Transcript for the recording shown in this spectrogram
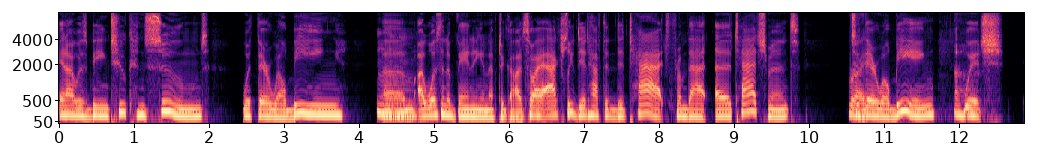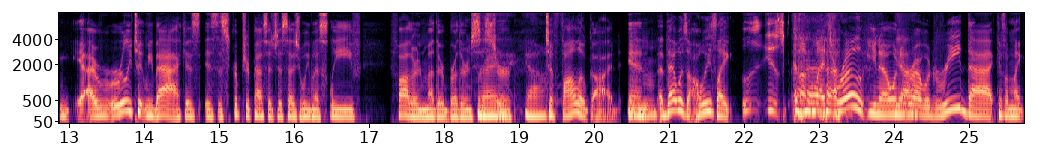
And I was being too consumed with their well being. Mm-hmm. Um, I wasn't abandoning enough to God. So I actually did have to detach from that attachment to their well being, Uh-huh. which I really took me back is is the scripture passage that says we must leave father and mother, brother and sister Right, yeah. to follow God. And that was always like "Ugh, it's cut my throat, you know, whenever Yeah. I would read that because I'm like,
